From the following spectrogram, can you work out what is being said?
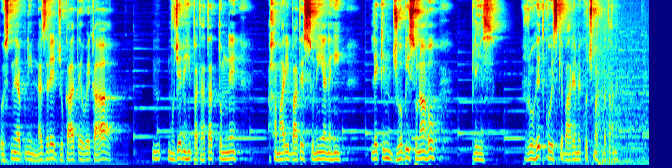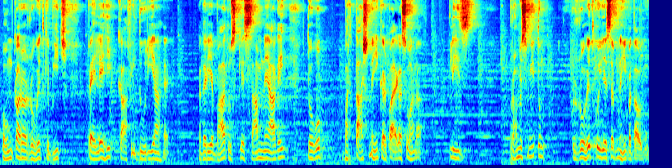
उसने अपनी नज़रें झुकाते हुए कहा मुझे नहीं पता था तुमने हमारी बातें सुनी या नहीं, लेकिन जो भी सुना हो, प्लीज़ रोहित को इसके बारे में कुछ मत बताना। ओमकार और रोहित के बीच पहले ही काफ़ी दूरियाँ हैं। अगर यह बात उसके सामने आ गई तो वो बर्दाश्त नहीं कर पाएगा, सुहाना। प्लीज़ प्रॉमिस मी तुम रोहित को यह सब नहीं बताओगी।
